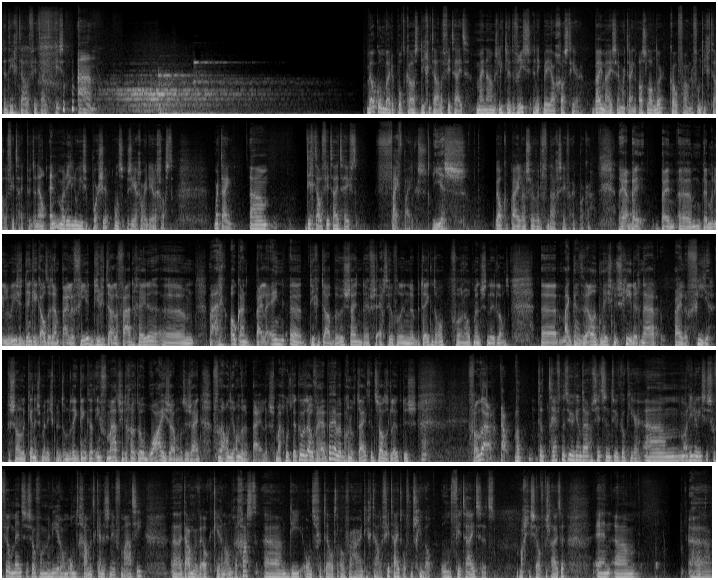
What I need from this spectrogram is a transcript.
De digitale fitheid is aan. Welkom bij de podcast Digitale Fitheid. Mijn naam is Liekle de Vries en ik ben jouw gastheer. Bij mij zijn Martijn Aslander, co-founder van digitalefitheid.nl en Marie-Louise Borsje, ons zeer gewaardeerde gast. Martijn, ehm, digitale fitheid heeft vijf pijlers. Yes. Welke pijlers zullen we er vandaag eens even uitpakken? Nou ja, bij, bij, ehm, bij Marie-Louise denk ik altijd aan pijler 4, digitale vaardigheden. Ehm, maar eigenlijk ook aan pijler 1, eh, digitaal bewustzijn. Daar heeft ze echt heel veel in uh, betekend al voor een hoop mensen in dit land. Uh, maar ik ben het wel het meest nieuwsgierig naar pijler 4, persoonlijk kennismanagement. Omdat ik denk dat informatie de grote why zou moeten zijn van al die andere pijlers. Maar goed, daar kunnen we het over hebben. En we hebben genoeg tijd. Het is altijd leuk, dus... Ja. Vandaar. Nou, wat dat treft natuurlijk, en daarom zit ze natuurlijk ook hier. Um, Marie-Louise is zoveel mensen, zoveel manieren om om te gaan met kennis en informatie. Uh, daarom hebben we elke keer een andere gast uh, die ons vertelt over haar digitale fitheid, of misschien wel onfitheid. Dat mag je zelf besluiten. En um, uh,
